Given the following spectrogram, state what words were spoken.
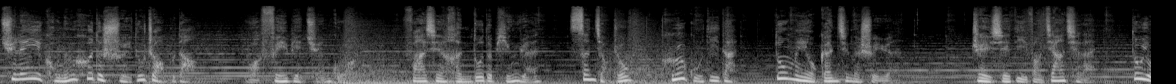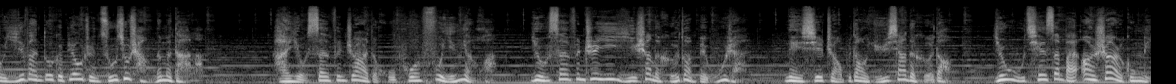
却连一口能喝的水都找不到。我飞遍全国，发现很多的平原、三角洲、河谷地带都没有干净的水源，这些地方加起来都有一万多个标准足球场那么大了。还有三分之二的湖泊富营养化，有三分之一以上的河段被污染。那些找不到鱼虾的河道，有五千三百二十二公里。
